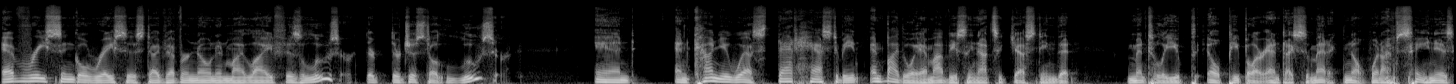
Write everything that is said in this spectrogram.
Every single racist I've ever known in my life is a loser. They're they're just a loser. And and Kanye West, that has to be and by the way, I'm obviously not suggesting that mentally ill people are anti-Semitic. No, what I'm saying is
